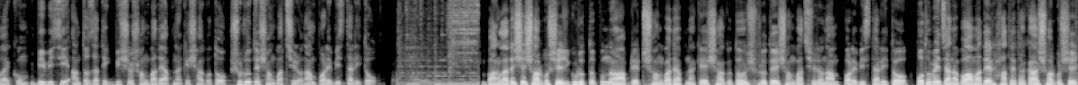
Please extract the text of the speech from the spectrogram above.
আলাইকুম। বিবিসি আন্তর্জাতিক বিশ্ব সংবাদে আপনাকে স্বাগত। শুরুতে সংবাদ শিরোনাম, পরে বিস্তারিত। বাংলাদেশের সর্বশেষ গুরুত্বপূর্ণ আপডেট সংবাদে আপনাকে স্বাগত। শুরুতে সংবাদ শিরোনাম, পরে বিস্তারিত। প্রথমে জানাব, আমাদের হাতে থাকা সর্বশেষ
